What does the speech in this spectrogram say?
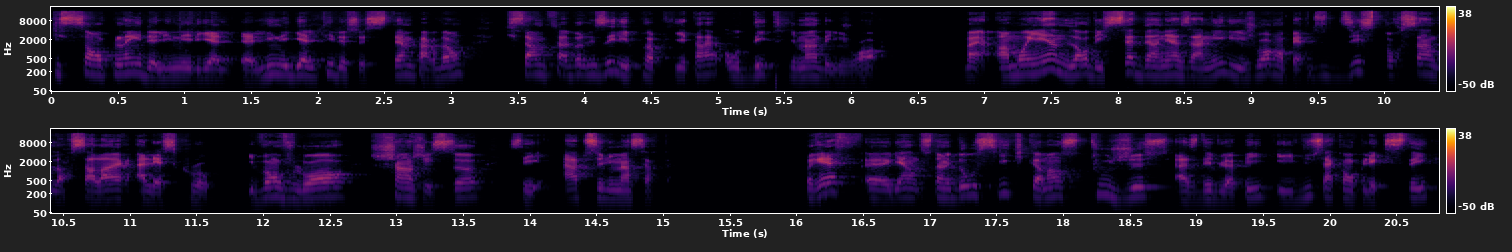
qui se sont plaints de l'inégalité de ce système, pardon, qui semble favoriser les propriétaires au détriment des joueurs. Ben, en moyenne, lors des sept dernières années, les joueurs ont perdu 10% de leur salaire à l'escroc. Ils vont vouloir changer ça, c'est absolument certain. Bref, euh, c'est un dossier qui commence tout juste à se développer et vu sa complexité,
